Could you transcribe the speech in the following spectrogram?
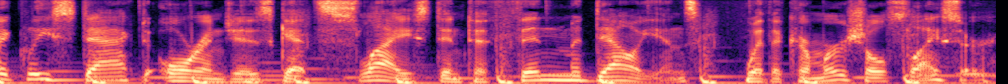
Perfectly stacked oranges get sliced into thin medallions with a commercial slicer.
